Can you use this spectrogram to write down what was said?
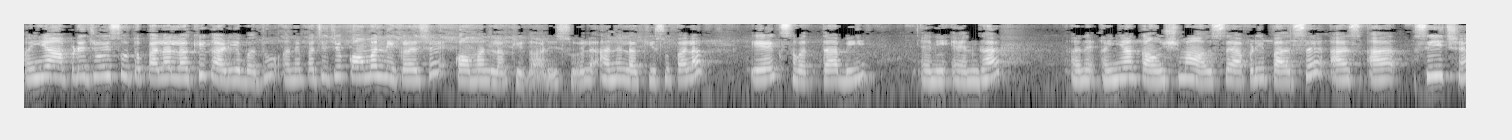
અહીંયા આપણે જોઈશું તો પહેલાં લખી કાઢીએ બધું અને પછી જે કોમન નીકળે છે કોમન લખી કાઢીશું. એટલે આને લખીશું પહેલાં એક્સ વત્તા બી એની એન ઘાત. અને અહીંયા કાઉન્સમાં આવશે આપણી પાસે આ આ સી છે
